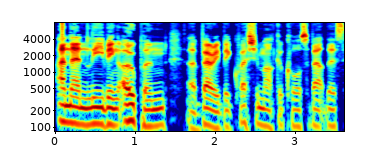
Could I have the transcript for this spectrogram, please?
And then leaving open a very big question mark, of course, about this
